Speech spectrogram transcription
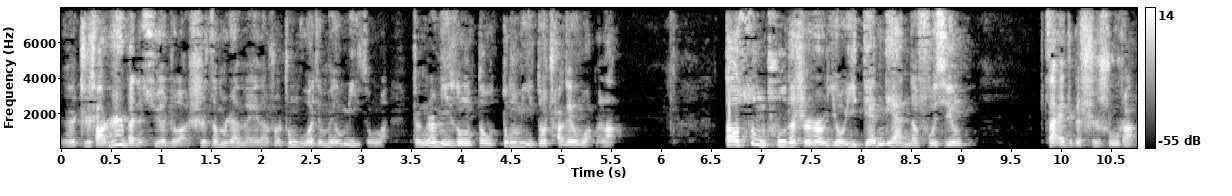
呃，至少日本的学者是这么认为的，说中国就没有密宗了，整个密宗都东密都传给我们了。到宋初的时候，有一点点的复兴，在这个史书上，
